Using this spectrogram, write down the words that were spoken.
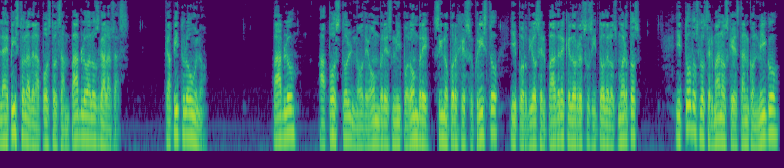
La epístola del apóstol San Pablo a los Gálatas. Capítulo 1. Pablo, apóstol no de hombres ni por hombre, sino por Jesucristo y por Dios el Padre que lo resucitó de los muertos, y todos los hermanos que están conmigo,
